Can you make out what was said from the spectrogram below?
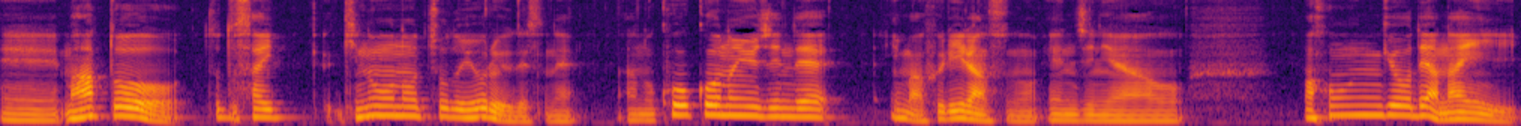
えー、まああとちょっと最昨日のちょうど夜ですねあの高校の友人で今フリーランスのエンジニアを、まあ、本業ではないん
